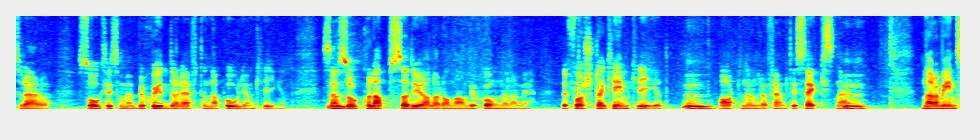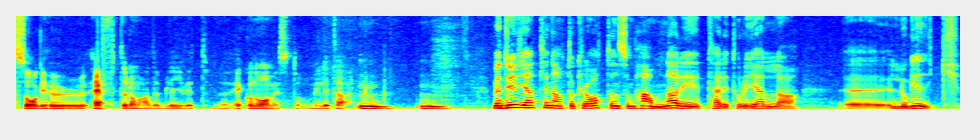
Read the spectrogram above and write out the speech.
sådär och såg sig som en beskyddare efter Napoleonkrigen. Sen mm. så kollapsade ju alla de ambitionerna med det första Krimkriget 1856 mm. när, mm. När de insåg hur efter de hade blivit ekonomiskt och militärt. Mm. Men det är egentligen autokraten som hamnar i territoriella eh, logik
